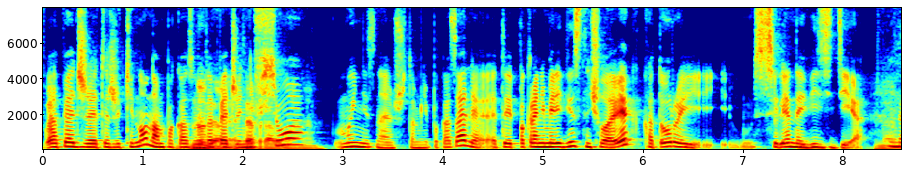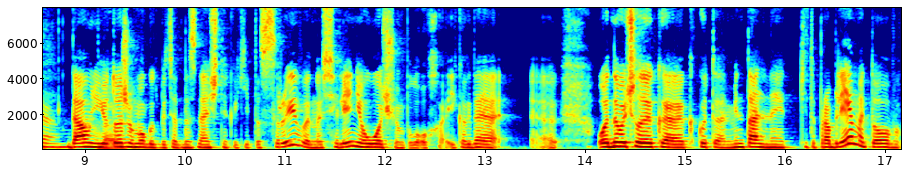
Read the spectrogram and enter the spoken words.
Да. опять же, это же кино, нам показывают, Ну да, опять же, это не правда, все. да. Мы не знаем, что там не показали. Это, по крайней мере, единственный человек, который с Вселенной везде. Да. Да. Да, у нее Да. тоже могут быть однозначные какие-то срывы, но Селене очень плохо. И когда э, у одного человека какой-то ментальные какие-то проблемы, то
